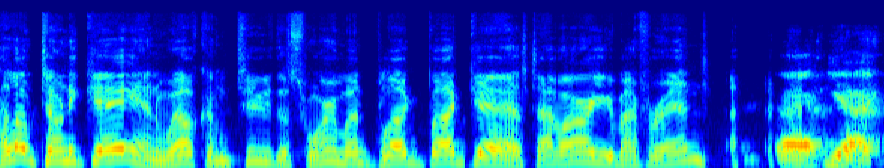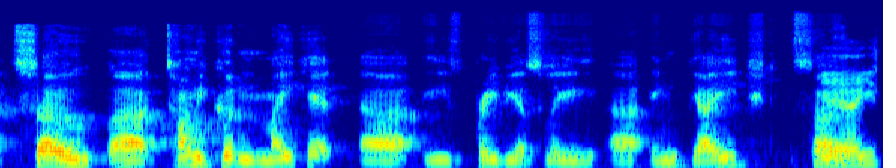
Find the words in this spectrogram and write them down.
Hello, Tony K, and welcome to the Swarm Unplugged podcast. How are you, my friend? uh, yeah, so uh, Tony couldn't make it. Uh, he's previously uh, engaged. So yeah, he,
